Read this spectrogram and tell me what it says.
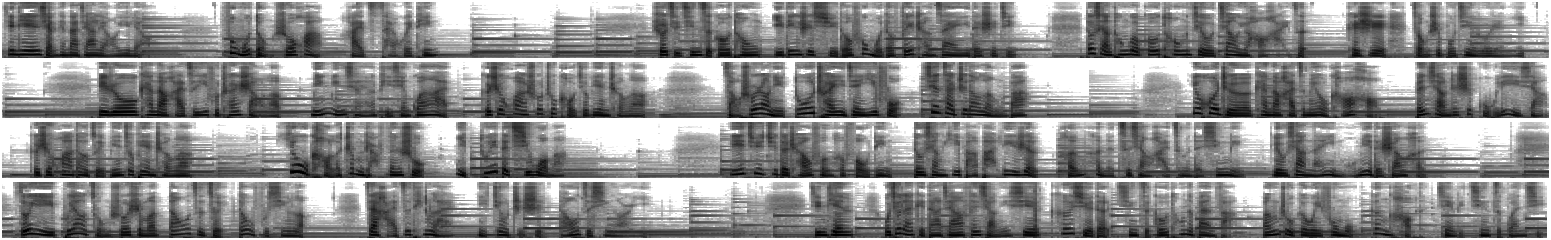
今天想跟大家聊一聊，父母懂说话，孩子才会听。说起亲子沟通，一定是许多父母都非常在意的事情，都想通过沟通就教育好孩子，可是总是不尽如人意。比如看到孩子衣服穿少了，明明想要体现关爱，可是话说出口就变成了“早说让你多穿一件衣服，现在知道冷吧。”又或者看到孩子没有考好，本想着是鼓励一下，可是话到嘴边就变成了“又考了这么点分数。”你对得起我吗？一句句的嘲讽和否定，都像一把把利刃，狠狠地刺向孩子们的心灵，留下难以磨灭的伤痕。所以，不要总说什么“刀子嘴豆腐心”了，在孩子听来，你就只是刀子心而已。今天，我就来给大家分享一些科学的亲子沟通的办法，帮助各位父母更好的建立亲子关系。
